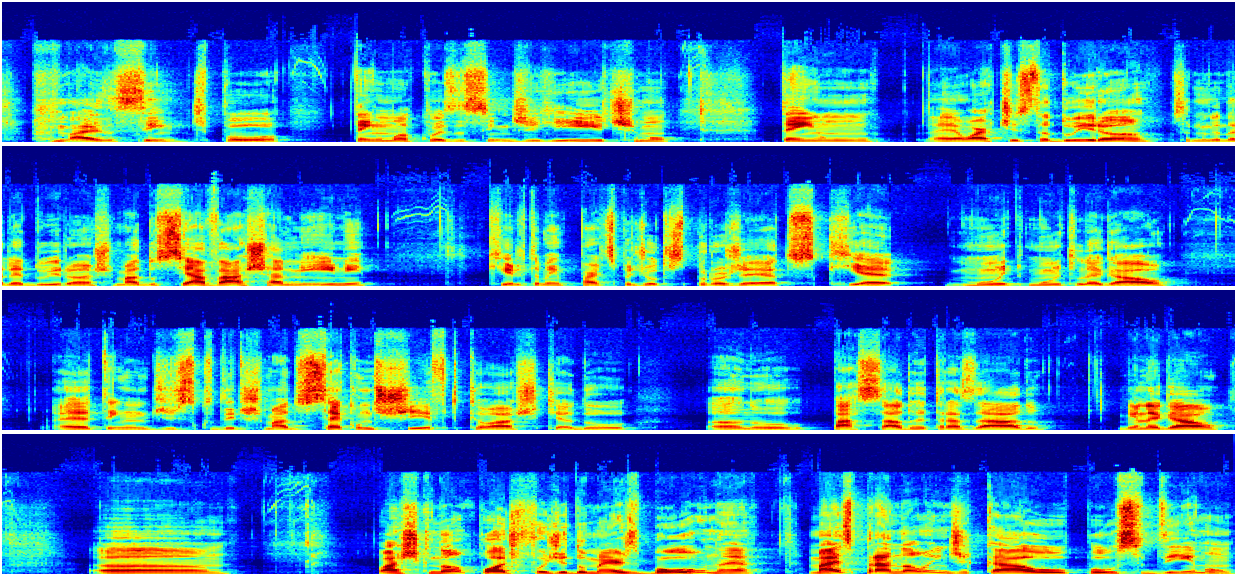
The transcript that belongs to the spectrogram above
Mas assim, tipo, tem uma coisa assim de ritmo. Tem um, é, um artista do Irã, se não me engano, ele é do Irã, chamado Siavá Shamini, que ele também participa de outros projetos, que é muito, muito legal. É, tem um disco dele chamado Second Shift, que eu acho que é do ano passado, retrasado, bem legal. Um, eu acho que não pode fugir do Mars Bowl, né? Mas para não indicar o Pulse Demon,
